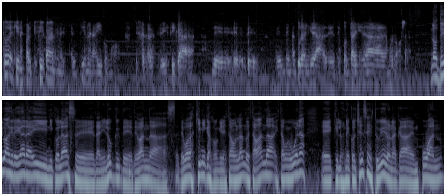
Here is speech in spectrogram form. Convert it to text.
todos quienes participan este, tienen ahí como esa característica de, naturalidad, de, espontaneidad amorosa. No, te iba a agregar ahí, Nicolás, eh, Dani Luke, de, bandas, de bodas químicas con quien estamos hablando. Esta banda está muy buena. Eh, que los necolchenses estuvieron acá en Puan.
